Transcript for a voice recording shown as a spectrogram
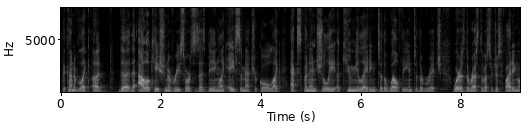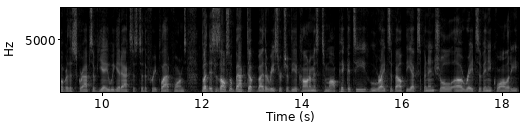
the kind of like uh, the the allocation of resources as being like asymmetrical, like exponentially accumulating to the wealthy and to the rich, whereas the rest of us are just fighting over the scraps of yay, we get access to the free platforms. But this is also backed up by the research of the economist Thomas Piketty, who writes about the exponential uh, rates of inequality,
